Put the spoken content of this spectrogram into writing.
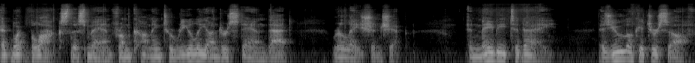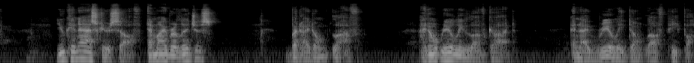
at what blocks this man from coming to really understand that relationship. And maybe today, as you look at yourself, you can ask yourself, Am I religious? But I don't love. I don't really love God, and I really don't love people.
